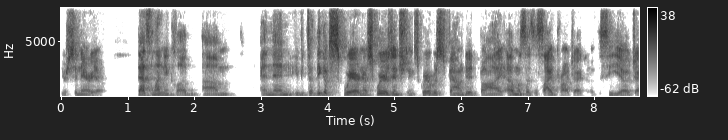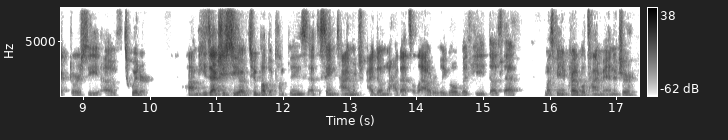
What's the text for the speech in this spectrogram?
your scenario. That's Lending Club. Um, and then if you think of Square, now Square is interesting. Square was founded by almost as a side project of the CEO, Jack Dorsey of Twitter. Um, he's actually CEO of two public companies at the same time, which I don't know how that's allowed or legal, but he does that. Must be an incredible time manager.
